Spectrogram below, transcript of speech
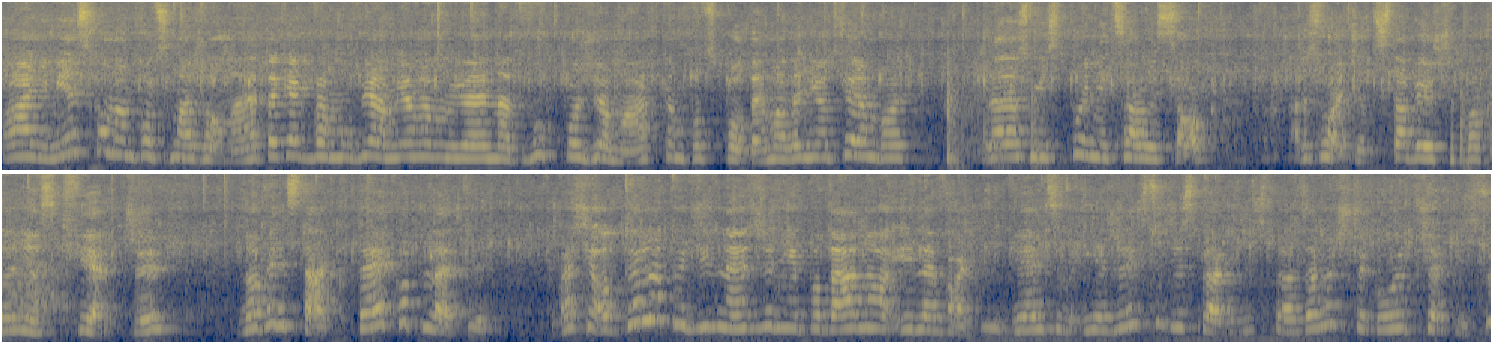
Kochani, mięsko mam podsmażone, tak jak Wam mówiłam, ja mam je na dwóch poziomach, tam pod spodem, ale nie otwieram, bo zaraz mi spłynie cały sok. Ale słuchajcie, odstawię jeszcze patelnia skwierczy. No więc tak, te kotlety, Właśnie o tyle tu dziwne że nie podano ile wagi, więc jeżeli chcecie sprawdzić, sprawdzamy szczegóły przepisu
